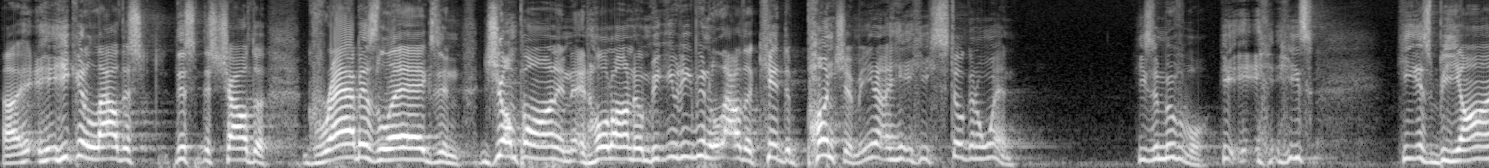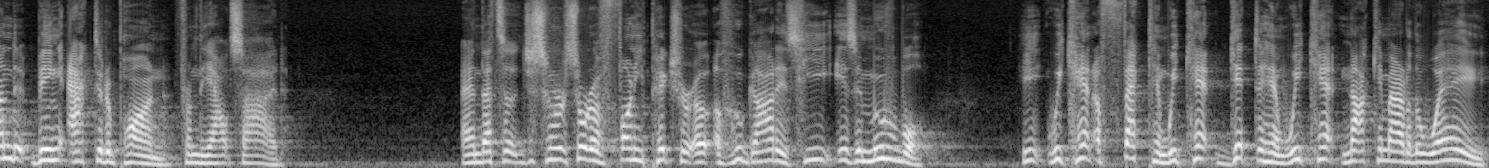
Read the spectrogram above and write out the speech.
Uh, he could allow this, this, this child to grab his legs and jump on and, and hold on to him. He could even allow the kid to punch him. You know, he, he's still going to win. He's immovable. He, he's, he is beyond being acted upon from the outside. And that's a, just sort of, a funny picture of, of who God is. He is immovable. He, we can't affect him. We can't get to him. We can't knock him out of the way.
